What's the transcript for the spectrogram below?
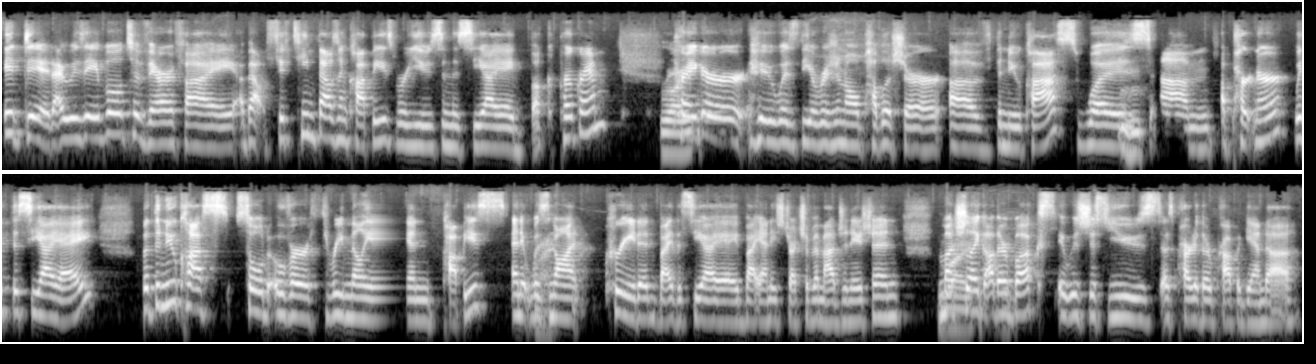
It did. I was able to verify about 15000 copies were used in the cia book program right. praeger who was the original publisher of the new class was mm-hmm. um, a partner with the cia but the new class sold over 3 million copies and it was right. not created by the CIA by any stretch of imagination. Much right. like other books, it was just used as part of their propaganda.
